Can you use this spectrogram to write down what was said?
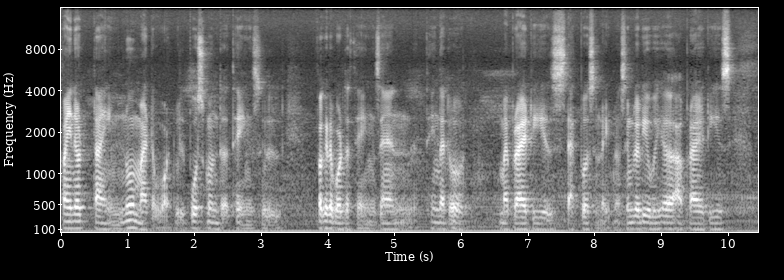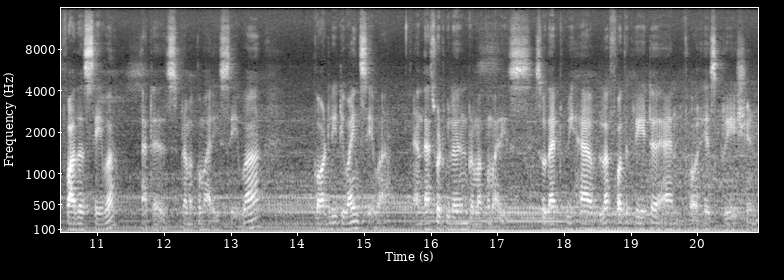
find out time no matter what will postpone the things will forget about the things and think that oh my priority is that person right now. Similarly, over here, our priority is Father's Seva, that is Brahma Kumari's Seva, godly divine Seva. And that's what we learn in Brahma Kumaris, so that we have love for the Creator and for His creation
